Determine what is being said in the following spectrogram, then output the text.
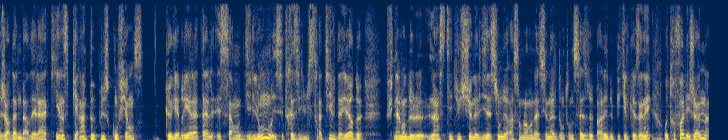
Jordan Bardella qui inspire un peu plus confiance que Gabriel Attal. Et ça en dit long, et c'est très illustratif d'ailleurs de finalement de l'institutionnalisation du Rassemblement national dont on ne cesse de parler depuis quelques années. Autrefois, les jeunes,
